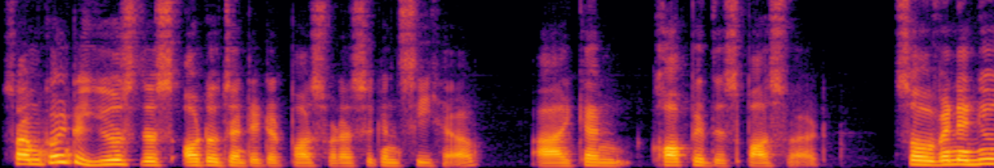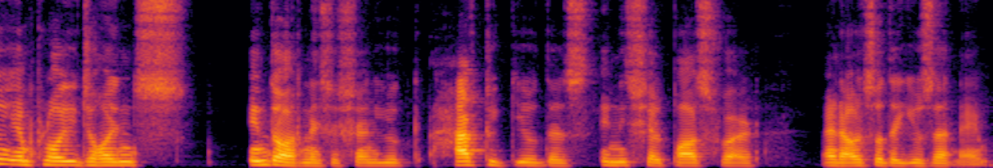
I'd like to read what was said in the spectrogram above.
So I'm going to use this auto-generated password. As you can see here, I can copy this password. So when a new employee joins in the organization, you have to give this initial password and also the username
